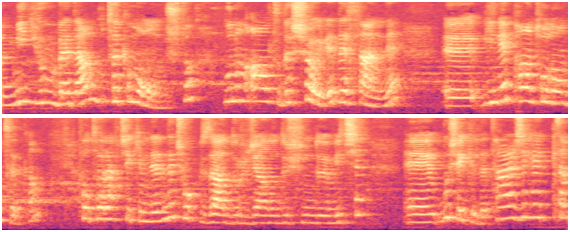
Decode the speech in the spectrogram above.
medium beden bu takım olmuştu. Bunun altı da şöyle desenli e, yine pantolon takım. Fotoğraf çekimlerinde çok güzel duracağını düşündüğüm için e, bu şekilde tercih ettim.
